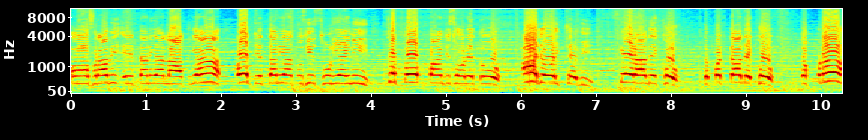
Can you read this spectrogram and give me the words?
ਆਫਰਾਂ ਵੀ ਇਦਾਂ ਦੀਆਂ ਲਾਤੀਆਂ। ਓ ਜਿੱਦਾਂ ਦੀਆਂ ਤੁਸੀਂ ਸੁਣੀਆਂ ਹੀ ਨਹੀਂ। ਚੱਕੋ 500 ਦੇ ਦੋ। ਆ ਜਾਓ ਇੱਥੇ ਵੀ। ਘੇਰਾ ਦੇਖੋ, ਦੁਪੱਟਾ ਦੇਖੋ। ਕੱਪੜਾ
